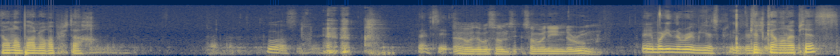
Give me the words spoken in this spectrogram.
Et on en parlera plus tard. Who else is there? That's it. Oh, there was some, somebody in the room. Anybody in the room? Yes, please. Quelqu'un dans la pièce?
